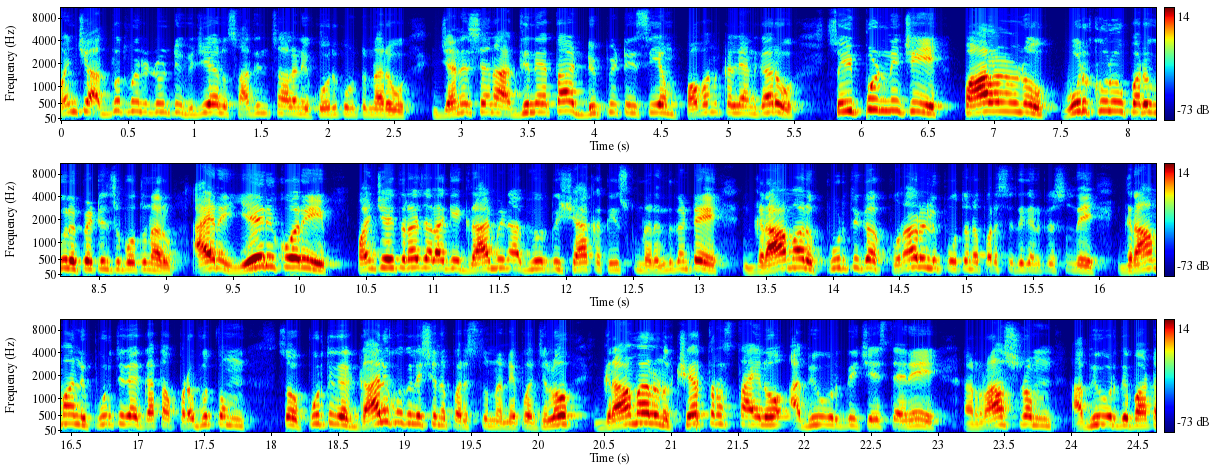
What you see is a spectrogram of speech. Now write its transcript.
మంచి అద్భుతమైనటువంటి విజయాలు సాధించాలని కోరుకుంటున్నారు. జనసేన అధినేత డిప్యూటీ సీఎం పవన్ కళ్యాణ్ గారు సో ఇప్పటి నుంచి పాలనను ఉరుకులు పరుగులు పెట్టించబోతున్నారు. ఆయన ఏరుకోరి పంచాయతీరాజ్ అలాగే గ్రామీణాభివృద్ధి శాఖ తీసుకున్నారు. ఎందుకంటే గ్రామాలు పూర్తిగా కొనారెళ్ళిపోతున్న పరిస్థితి కనిపిస్తుంది. గ్రామాలను పూర్తిగా గత ప్రభుత్వం సో పూర్తిగా గాలి కుదిలేసిన పరిస్థితున్న నేపథ్యంలో గ్రామాలను క్షేత్రస్థాయిలో అభివృద్ధి చేస్తేనే రాష్ట్రం అభివృద్ధి బాట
